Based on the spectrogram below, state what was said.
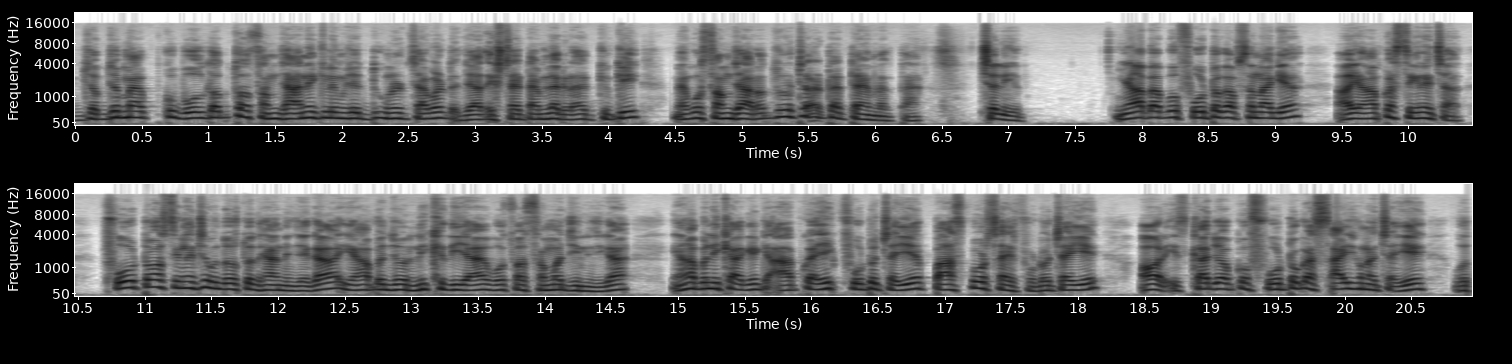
जब जब मैं आपको बोलता हूँ तो समझाने के लिए मुझे दो मिनट, चार मिनट ज़्यादा एक्स्ट्रा टाइम लग रहा है, क्योंकि मैं आपको समझा रहा हूँ तो थोड़ा टाइम लगता है। चलिए, यहाँ पे आपको फ़ोटो का ऑप्शन आ गया, और यहाँ आपका सिग्नेचर फ़ोटो सिग्नेचर में दोस्तों ध्यान दीजिएगा, यहाँ पर जो लिख दिया है वो थोड़ा समझ ही लीजिएगा। यहाँ पर लिखा गया कि आपका एक फ़ोटो चाहिए पासपोर्ट साइज़ फ़ोटो चाहिए और इसका जो आपको फ़ोटो का साइज़ होना चाहिए वो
